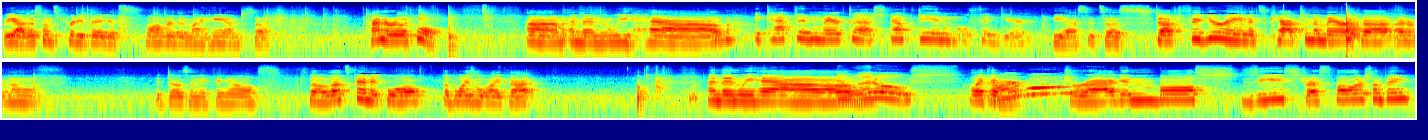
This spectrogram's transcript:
But yeah, this one's pretty big. It's longer than my hand, so kind of really cool. Um, and then we have, A Captain America stuffed animal figure. yes, it's a stuffed figurine. It's Captain America. I don't know if it does anything else. So that's kind of cool. The boys will like that. And then we have a little like a ball? Dragon Ball Z stress ball or something.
